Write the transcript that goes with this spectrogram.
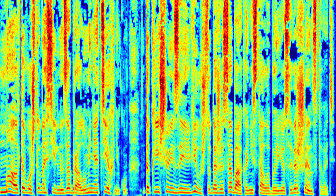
мало того, что насильно забрал у меня технику, так еще и заявил, что даже собака не стала бы ее совершенствовать.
